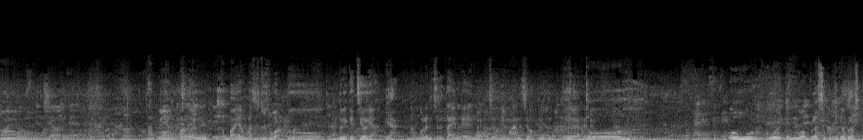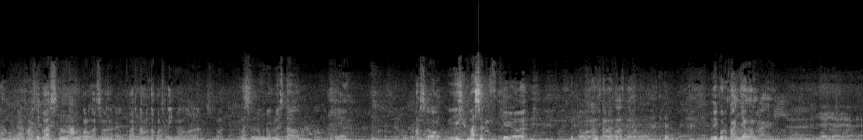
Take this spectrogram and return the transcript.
Oh. Tapi yang paling kebayang pasti justru waktu beri kecil ya. Ya. Nah boleh diceritain deh yang beri kecil gimana sih waktu itu ke itu umur gue itu 12 atau 13 tahun yang pasti kelas 6 kalau nggak salah kelas 6 atau kelas 5 gitu. Cuma, kelas 6 12 tahun. iya pas dong Iya pas. iya kalau nggak salah kelas 6 baru- libur panjang kan Rai Eh, Iya iya iya. iya.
